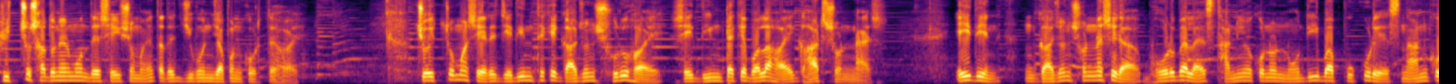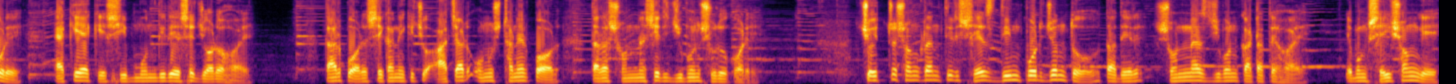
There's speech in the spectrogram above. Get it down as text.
কৃচ্ছ সাধনের মধ্যে সেই সময়ে তাদের জীবনযাপন করতে হয়। চৈত্র মাসের যেদিন থেকে গাজন শুরু হয়, সেই দিনটাকে বলা হয় ঘাট সন্ন্যাস। এই দিন গাজন সন্ন্যাসীরা ভোরবেলায় স্থানীয় কোনো নদী বা পুকুরে স্নান করে একে একে শিব মন্দিরে এসে জড়ো হয়। তারপর সেখানে কিছু আচার অনুষ্ঠানের পর তারা সন্ন্যাসীর জীবন শুরু করে। চৈত্র সংক্রান্তির শেষ দিন পর্যন্ত তাদের সন্ন্যাস জীবন কাটাতে হয় এবং সেই সঙ্গে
